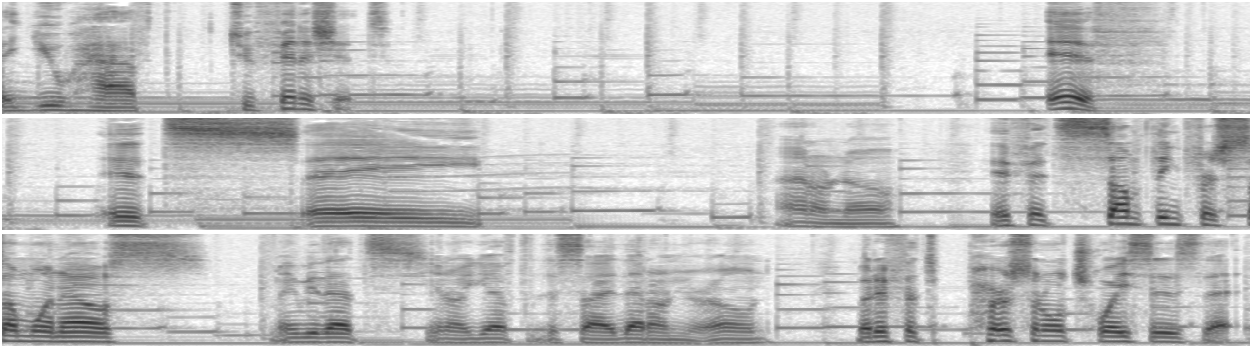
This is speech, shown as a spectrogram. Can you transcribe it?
that you have to finish it. If it's a, I don't know, if it's something for someone else, maybe that's, you know, you have to decide that on your own. But if it's personal choices that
